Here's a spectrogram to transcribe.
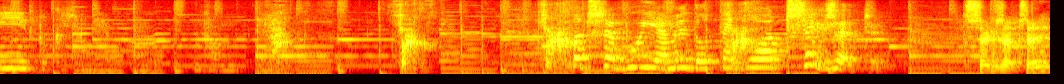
I pokażemy jak wam. Potrzebujemy do tego trzech rzeczy. Trzech rzeczy.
